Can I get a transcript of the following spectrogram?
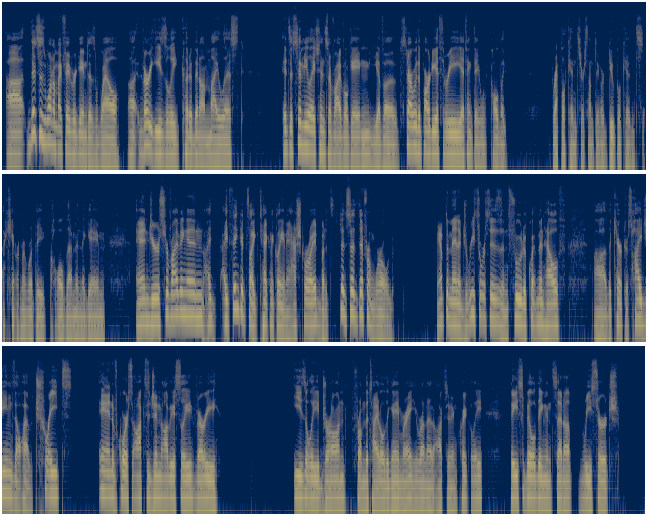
Uh, this is one of my favorite games as well. Uh, very easily could have been on my list it's a simulation survival game. You have a start with a party of three. I think they were called like replicants or something or duplicates. I can't remember what they call them in the game. And you're surviving in I I think it's like technically an asteroid, but it's it's a different world. You have to manage resources and food, equipment, health, uh, the character's hygiene. They'll have traits, and of course, oxygen. Obviously, very easily drawn from the title of the game. Right, you run out of oxygen quickly. Base building and setup, research,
